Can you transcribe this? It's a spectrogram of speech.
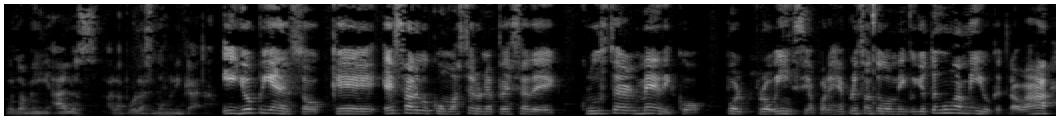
pero también a, los, a la población dominicana. Y yo pienso que es algo como hacer una especie de clúster médico por provincia, por ejemplo en Santo Domingo. Yo tengo un amigo que trabaja,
